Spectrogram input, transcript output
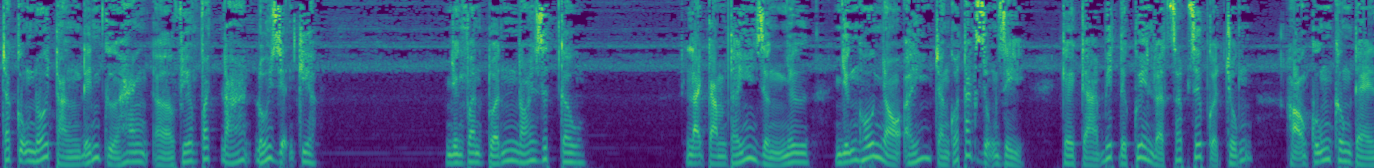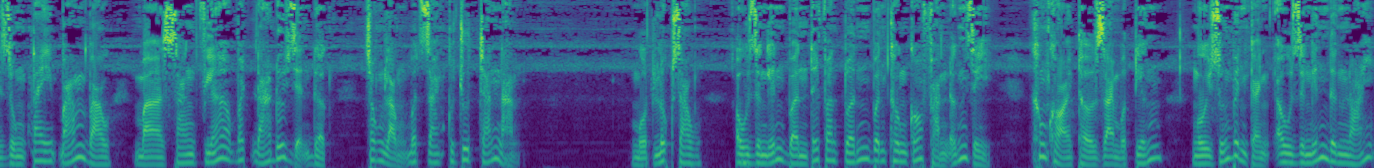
Chắc cũng nối thẳng đến cửa hang Ở phía vách đá đối diện kia. Nhưng Văn Tuấn nói dứt câu, Lại cảm thấy dường như Những hố nhỏ ấy chẳng có tác dụng gì, Kể cả biết được quy luật sắp xếp của chúng Họ cũng không thể dùng tay bám vào Mà sang phía vách đá đối diện được. Trong lòng bất giác có chút chán nản. Một lúc sau, Âu Dương Yến Vân thấy Phan Tuấn Vẫn không có phản ứng gì. Không khỏi thở dài một tiếng, Ngồi xuống bên cạnh Âu Dương Yến Đương nói,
